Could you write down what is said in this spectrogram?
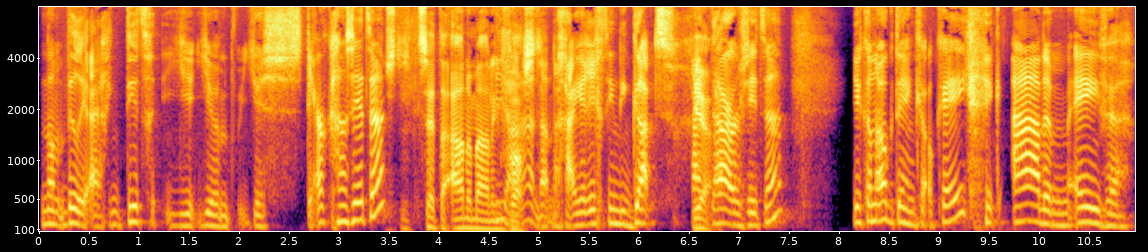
dan wil je eigenlijk dit je, je, je sterk gaan zetten. Zet de ademhaling Ja, vast. dan, dan ga je richting die gut. Ga Ja. daar zitten. Je kan ook denken, oké, ik adem even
